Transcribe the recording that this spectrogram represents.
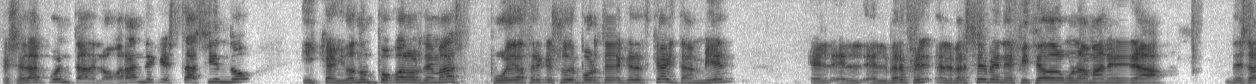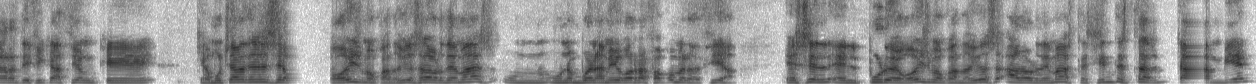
que se da cuenta de lo grande que está siendo y que ayudando un poco a los demás puede hacer que su deporte crezca y también el, el- verse, verse beneficiado de alguna manera de esa gratificación que, que muchas veces es egoísmo. Cuando ayudas a los demás, un, un buen amigo Rafa Gómez lo decía, es el, el puro egoísmo. Cuando ayudas a los demás, te sientes tan, tan bien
